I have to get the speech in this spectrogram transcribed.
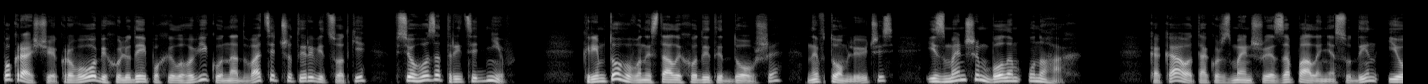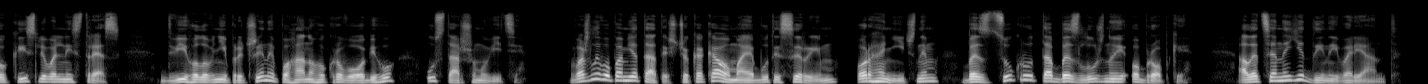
покращує кровообіг у людей похилого віку на 24% всього за 30 днів. Крім того, вони стали ходити довше, не втомлюючись, і з меншим болем у ногах. Какао також зменшує запалення судин і окислювальний стрес – дві головні причини поганого кровообігу у старшому віці. Важливо пам'ятати, що какао має бути сирим, органічним, без цукру та без лужної обробки. Але це не єдиний варіант.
